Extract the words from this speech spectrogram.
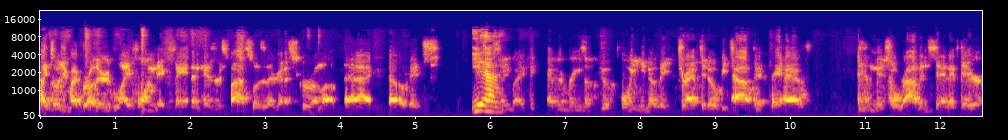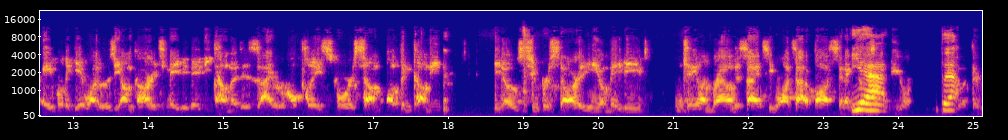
I told you, my brother, lifelong Knicks fan, and his response was, "They're going to screw him up." And I know it's yeah. But I think Kevin brings up a good point. You know, they drafted Obi Toppin. They have Mitchell Robinson. If they're able to get one of those young guards, maybe they become a desirable place for some up and coming, you know, superstar. You know, maybe Jaylen Brown decides he wants out of Boston and yeah, goes to New York. But what they're.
